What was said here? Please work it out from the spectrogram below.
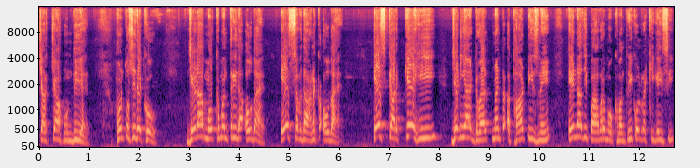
ਚਰਚਾ ਹੁੰਦੀ ਹੈ। ਹੁਣ ਤੁਸੀਂ ਦੇਖੋ, ਜਿਹੜਾ ਮੁੱਖ ਮੰਤਰੀ ਦਾ ਅਹੁਦਾ ਹੈ ਇਹ ਸੰਵਿਧਾਨਕ ਅਹੁਦਾ ਹੈ। ਇਸ ਕਰਕੇ ਹੀ ਜਿਹੜੀਆਂ ਡਿਵੈਲਪਮੈਂਟ ਅਥਾਰਟੀਆਂ ਨੇ, ਇਹਨਾਂ ਦੀ ਪਾਵਰ ਮੁੱਖ ਮੰਤਰੀ ਕੋਲ ਰੱਖੀ ਗਈ ਸੀ।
